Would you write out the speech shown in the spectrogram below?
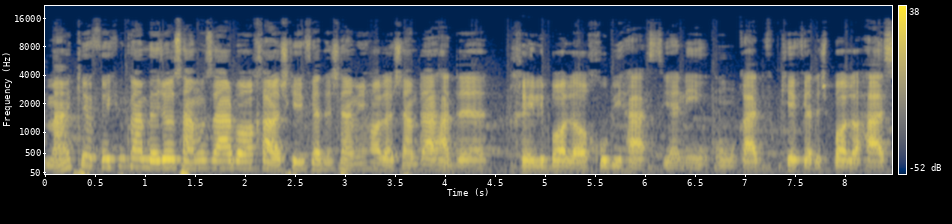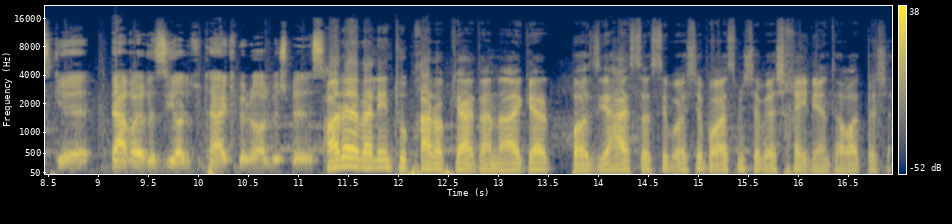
من که فکر می‌کنم به جز همون ضربه آخرش کیفیتش همین حالاش هم در حد خیلی بالا خوبی هست. یعنی اونقدر کیفیتش بالا هست که دقایق زیاد تو ترکیب رئال بهش برسه. آره ولی این توپ خراب کردن اگر بازی حساسی باشه باعث میشه بهش خیلی انتقاد بشه.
